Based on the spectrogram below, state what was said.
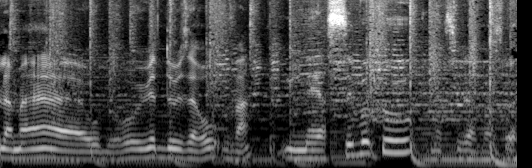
Simplement euh, au bureau 820 20. Merci beaucoup. Merci Jean-François.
